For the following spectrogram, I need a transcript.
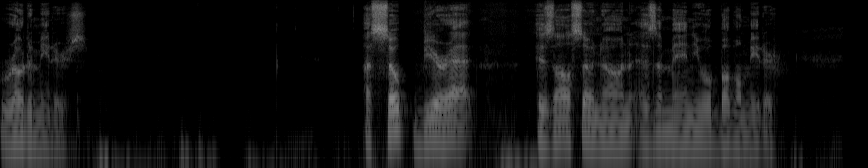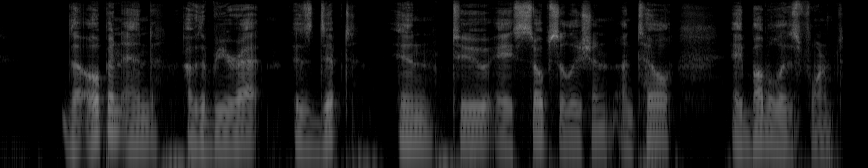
rotameters. A soap burette is also known as a manual bubble meter. The open end of the burette is dipped into a soap solution until a bubble is formed.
